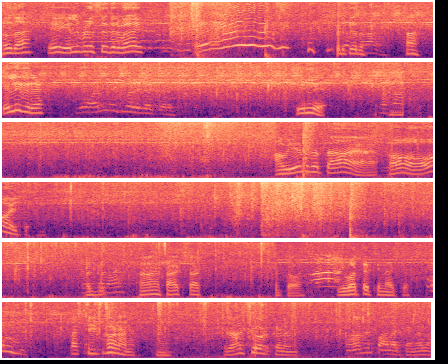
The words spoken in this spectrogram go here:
ಹೌದಾ? ಏ ಎಲ್ಲಿ ಬೆಳೆಸ್ತಿದ್ರಿ ಬಾಯ್? ಬಿಡ್ತೀರ ಹಾಂ ಎಲ್ಲಿದ್ದೀರಿ? ಇಲ್ಲಿ. ಅವು ಏನು ಗೊತ್ತಾ? ಹೋ ಆಯ್ತು ಹಾಂ ಸಾಕು ಸಾಕು. ಆಯ್ತು. ಇವತ್ತೇ ತಿನ್ನಕ್ಕೆ. ಫಸ್ಟ್ ಇಟ್ಕೊಳ್ಳೋಣ. ರಾಶಿ ಹೊಡ್ಕೊಳ್ಳೋಣ. ಆಮೇಲೆ ಪಾಲಕ್ಕನಲ್ಲ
